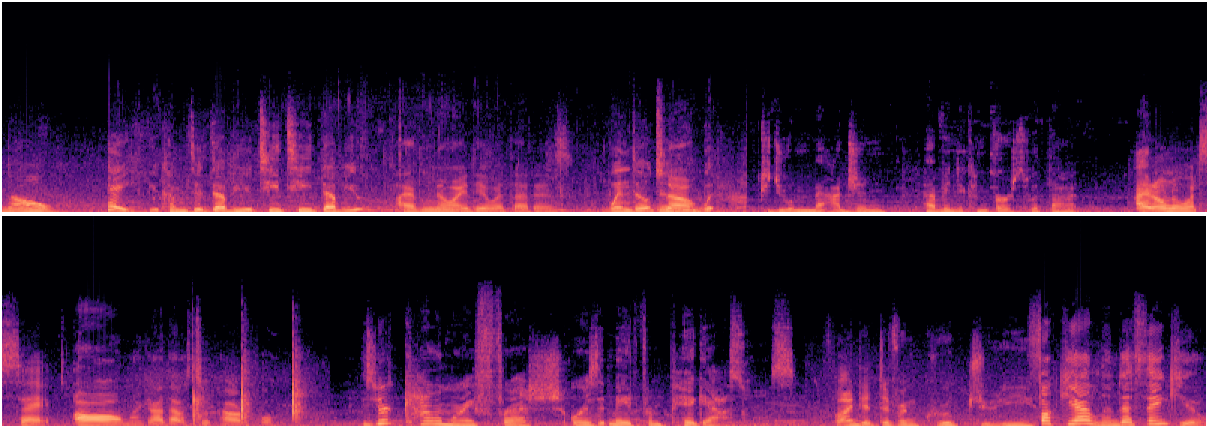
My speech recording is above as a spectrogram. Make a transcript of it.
No. Hey, you come to WTTW? I have no idea what that is. Window to No. Could you imagine having to converse with that? I don't know what to say. Oh my god, that was so powerful. Is your calamari fresh or is it made from pig assholes? Find a different group, Judy. Fuck yeah, Linda, thank you.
